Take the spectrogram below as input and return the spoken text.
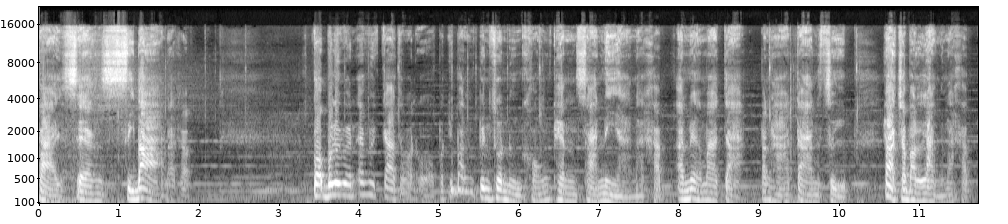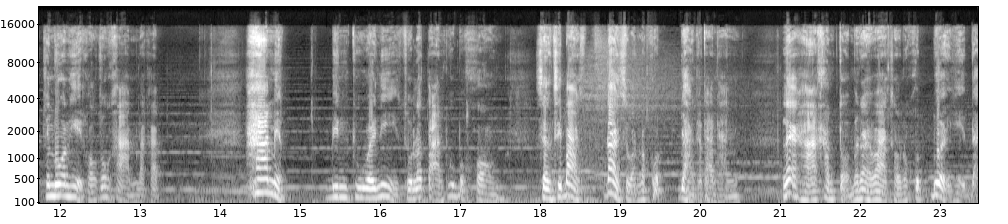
ฝ่ายแซนซิบานะครับเกาะบริเวณแอฟริกาตะวันออกปัจจุบันเป็นส่วนหนึ่งของแทนซาเนียนะครับ อันเนื่องมาจากปัญหาการสืบราชบัลลังก์นะครับชนวนเหตุของสงครามนะครับฮาเมดบินทูไวนี่สุลต่านผู้ปกครองเซนซิบาสได้สวรรคตอย่างกระทันหัน และหาคำตอบไม่ได้ว่าสวรรคตด้วยเหตุใด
